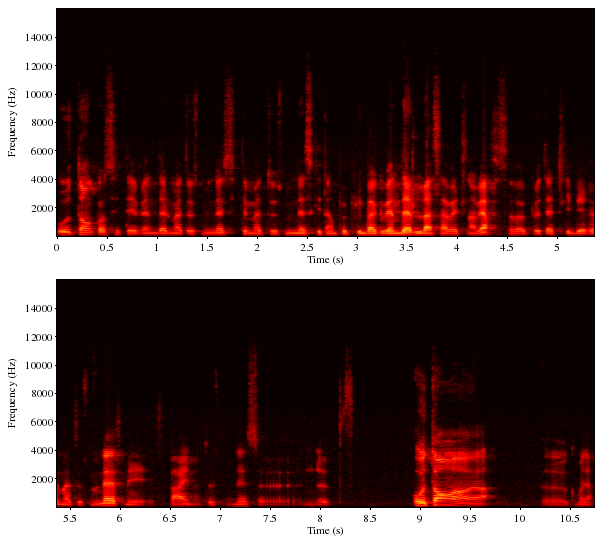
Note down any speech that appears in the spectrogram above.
autant quand c'était Vendel, Matheus Nunes, c'était Matheus Nunes qui était un peu plus bas que Vendel, là ça va être l'inverse, ça va peut-être libérer Matheus Nunes, mais c'est pareil, Matheus Nunes, euh, ne- autant, euh, euh, comment dire,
